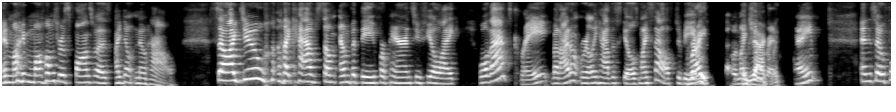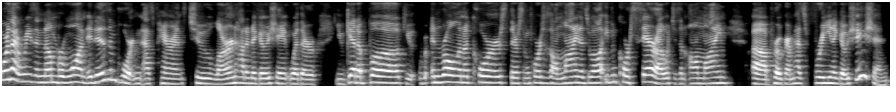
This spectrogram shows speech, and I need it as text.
And my mom's response was, "I don't know how." So I do like have some empathy for parents who feel like, "Well, that's great, but I don't really have the skills myself to be right with my exactly. children." Right? And so, for that reason, number one, it is important as parents to learn how to negotiate, whether you get a book, you enroll in a course. There's some courses online as well. Even Coursera, which is an online uh, program, has free negotiation.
